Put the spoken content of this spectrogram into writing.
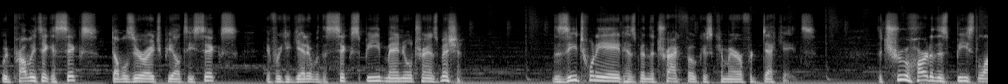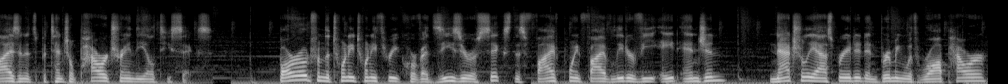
We'd probably take a 6 00 HP LT6 if we could get it with a 6-speed manual transmission. The Z28 has been the track-focused Camaro for decades. The true heart of this beast lies in its potential powertrain, the LT6. Borrowed from the 2023 Corvette Z06, this 5.5-liter V8 engine, naturally aspirated and brimming with raw power,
